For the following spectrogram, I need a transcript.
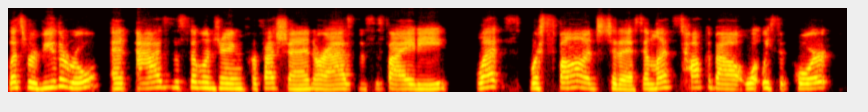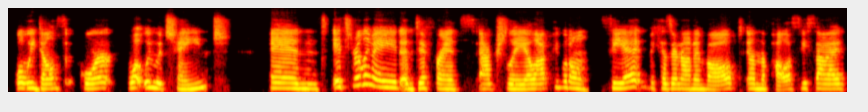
let's review the rule. And as the civil engineering profession or as the society, let's respond to this and let's talk about what we support, what we don't support, what we would change. And it's really made a difference, actually. A lot of people don't see it because they're not involved on the policy side,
